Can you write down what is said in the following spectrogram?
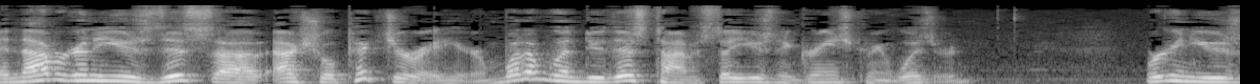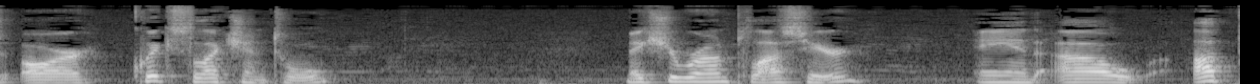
And now we're going to use this uh, actual picture right here. And what I'm going to do this time, instead of using a green screen wizard, we're going to use our quick selection tool. Make sure we're on plus here. And I'll up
